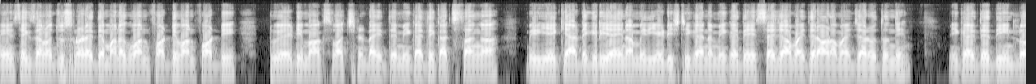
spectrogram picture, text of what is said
మెయిన్స్ ఎగ్జామ్లో చూసుకున్నట్టయితే మనకు one forty one forty two eighty marks వచ్చినట్టయితే మీకైతే ఖచ్చితంగా మీరు ఏ కేటగిరీ అయినా మీరు ఏ డిస్టిక్ అయినా మీకైతే ఎస్ఐ జాబ్ అయితే రావడం అయితే జరుగుతుంది. మీకైతే దీంట్లో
